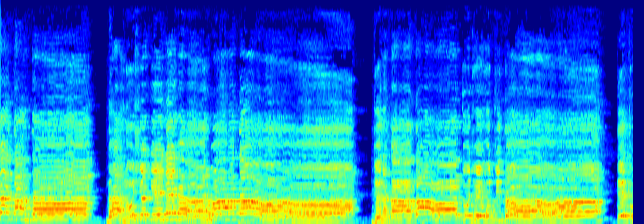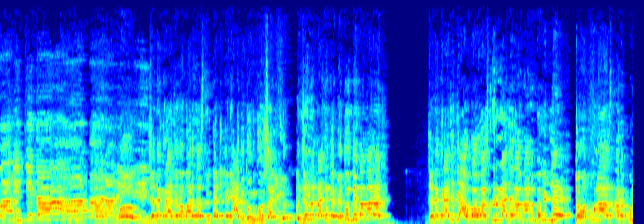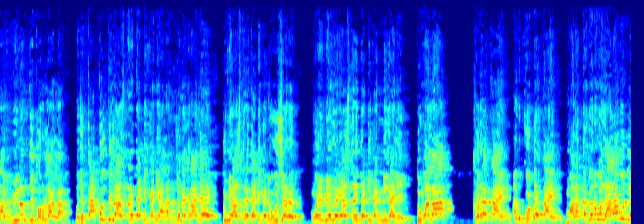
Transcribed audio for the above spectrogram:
आम्ही दोन कोण सांगितलं? आणि जनक राजा काय भेट होते का महाराज? जनक राजाचे हावभाव असणारे राजा रावणाला बघितले तेव्हा पुन्हा असणारा पुन्हा विनंती करू लागला. म्हणजे काकुल दिला असताना त्या ठिकाणी आला आणि जनक राजे तुम्ही असताना त्या ठिकाणी हुशारच मै बेजारी असताना त्या ठिकाणी निघाली. तुम्हाला खरं काय आणि खोटं काय? मला तर गर्व झाला म्हणून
